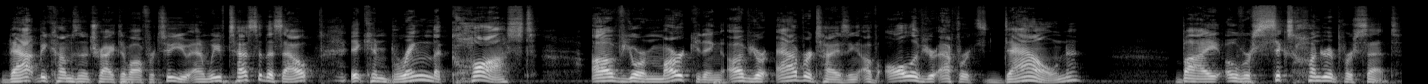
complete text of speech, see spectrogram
that becomes an attractive offer to you. And we've tested this out. It can bring the cost of your marketing, of your advertising, of all of your efforts down by over 600%.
